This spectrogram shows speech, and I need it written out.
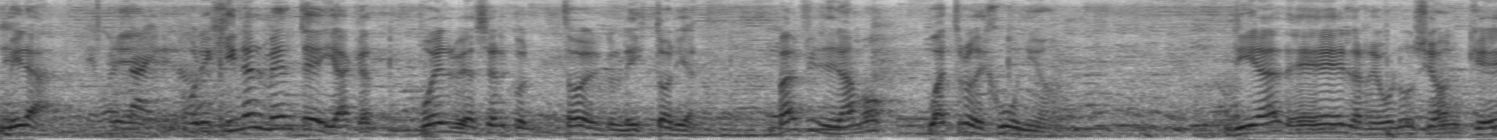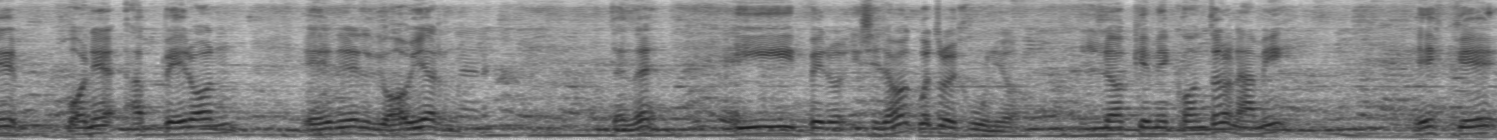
Mira, eh, originalmente, y acá vuelve a ser con toda la historia, Banfield se llamó 4 de junio, día de la revolución que pone a Perón en el gobierno. ¿Entendés? Y, pero, y se llama 4 de junio. Lo que me contaron a mí es que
